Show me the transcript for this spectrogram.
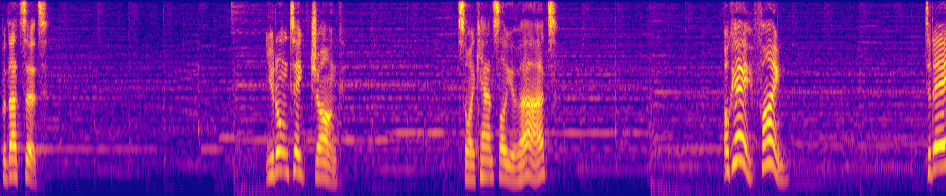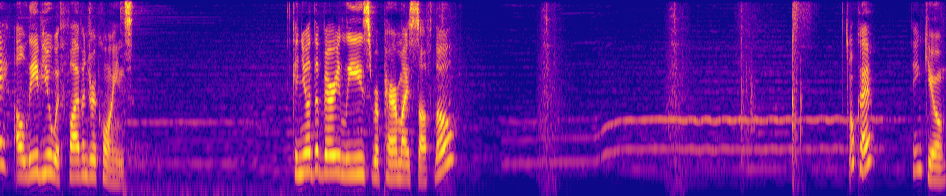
But that's it. You don't take junk. So I can't sell you that. Okay, fine. Today, I'll leave you with 500 coins. Can you at the very least repair my stuff though? Okay, thank you.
